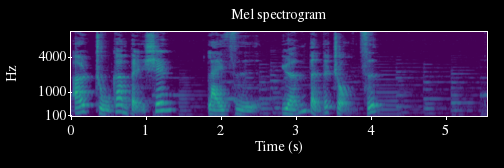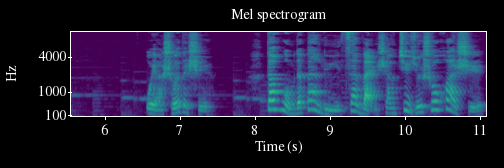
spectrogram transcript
而主干本身来自原本的种子。我要说的是，当我们的伴侣在晚上拒绝说话时，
